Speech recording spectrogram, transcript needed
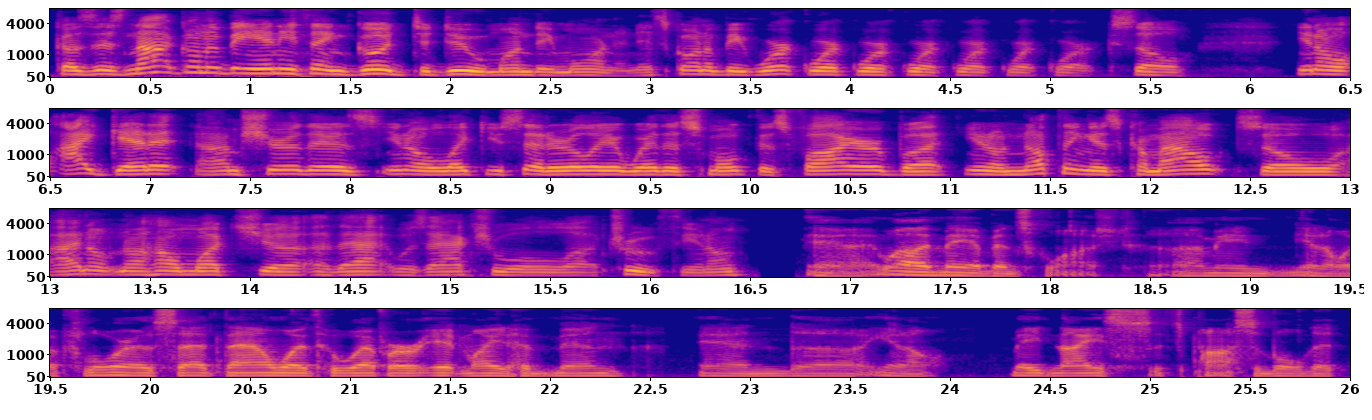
because there's not going to be anything good to do monday morning it's going to be work work work work work work work so you know, I get it. I'm sure there's, you know, like you said earlier, where there's smoke, there's fire, but, you know, nothing has come out. So I don't know how much uh, of that was actual uh, truth, you know? Yeah, well, it may have been squashed. I mean, you know, if Flores sat down with whoever it might have been and, uh, you know, made nice, it's possible that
